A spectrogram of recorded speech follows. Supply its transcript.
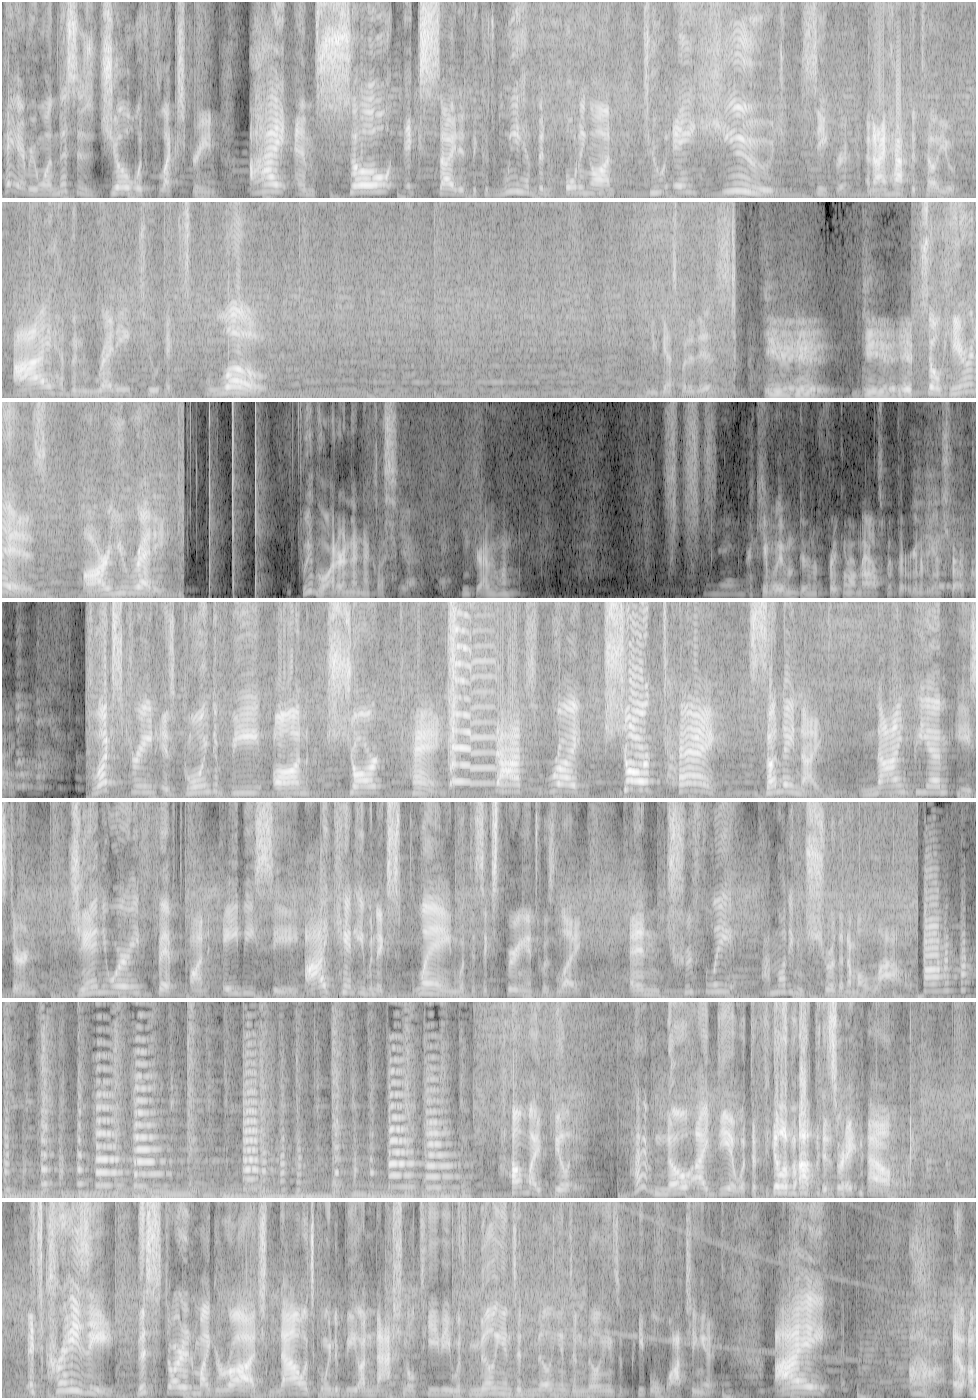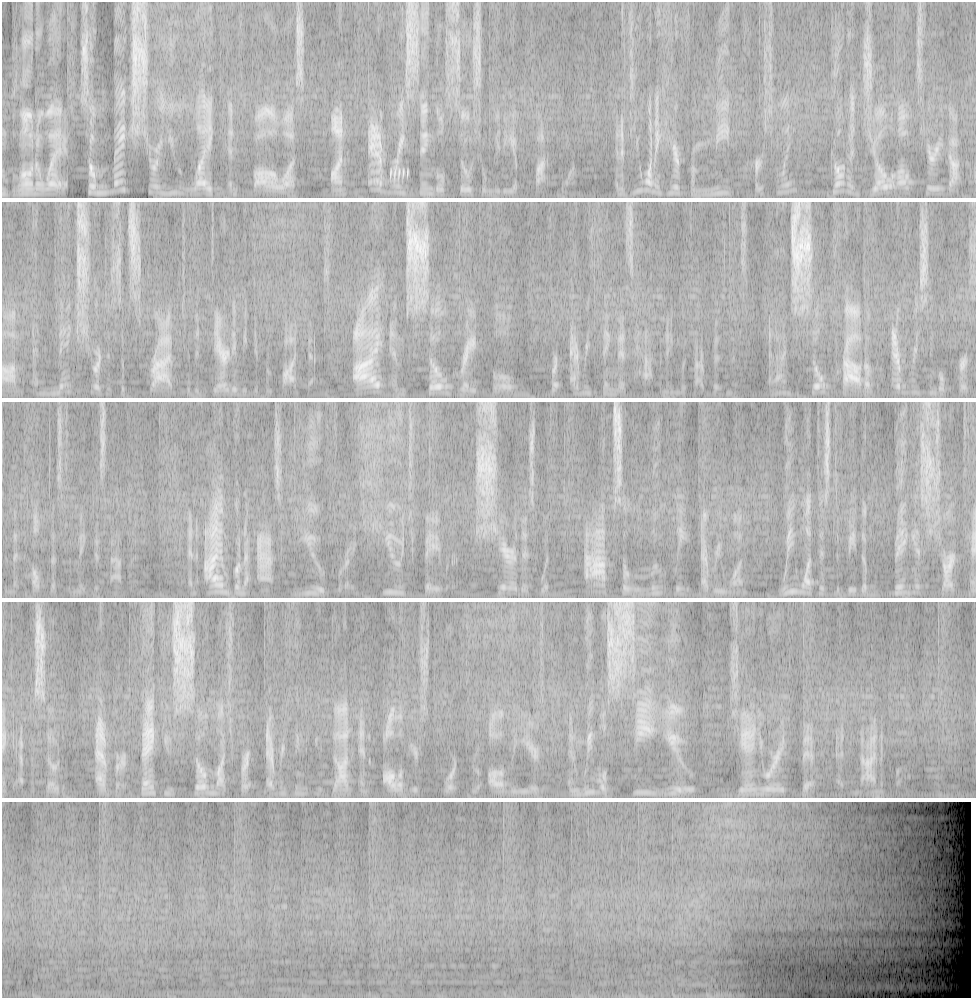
Hey everyone, this is Joe with FlexScreen. I am so excited because we have been holding on to a huge secret. And I have to tell you, I have been ready to explode. Can you guess what it is? Do do do. So here it is. Are you ready? Do we have water in their necklace? Yeah. Can you grab me one? I can't believe I'm doing a freaking announcement that we're gonna be in Shark Tank. Flex Screen is going to be on Shark Tank. That's right, Shark Tank! Sunday night, 9 p.m. Eastern, January 5th on ABC. I can't even explain what this experience was like. And truthfully, I'm not even sure that I'm allowed. How am I feeling? I have no idea what to feel about this right now. It's crazy. This started in my garage. Now it's going to be on national TV with millions and millions and millions of people watching it. I, ah, I'm blown away. So make sure you like and follow us on every single social media platform. And if you want to hear from me personally, go to joealtieri.com and make sure to subscribe to the Dare to Be Different podcast. I am so grateful for everything that's happening with our business, and I'm so proud of every single person that helped us to make this happen. And I am going to ask you for a huge favor. Share this with absolutely everyone. We want this to be the biggest Shark Tank episode ever. Thank you so much for everything that you've done and all of your support through all of the years. And we will see you January 5th at 9 o'clock.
